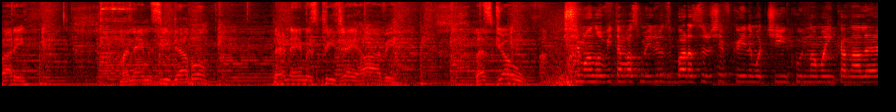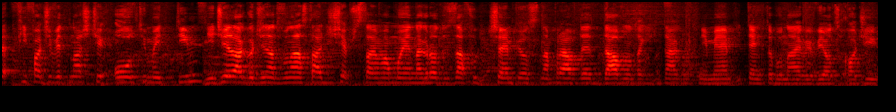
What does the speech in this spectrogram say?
everybody. My name is E Double. Their name is PJ Harvey. Let's go. Siemano, witam was moi drodzy. Bardzo serdecznie w kolejnym odcinku na moim kanale FIFA 19 Ultimate Team. Niedziela, godzina 12, a dzisiaj przedstawiam wam moje nagrody za Food Champions. Naprawdę dawno takich nagród nie miałem i ten kto był na wie o co chodzi.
